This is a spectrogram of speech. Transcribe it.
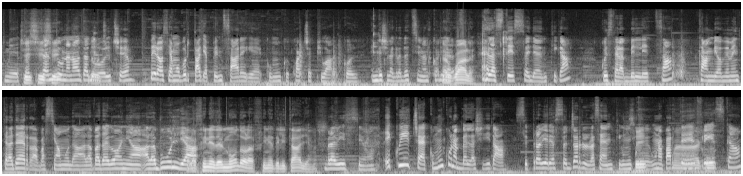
tu mi hai detto sì, sento sì, una nota dolce. dolce. però siamo portati a pensare che comunque qua c'è più alcol. Invece la gradazione alcolica è uguale. È la stessa, identica. Questa è la bellezza. Cambia ovviamente la terra, passiamo dalla Patagonia alla Puglia. Alla fine del mondo alla fine dell'Italia. Bravissimo. E qui c'è comunque una bella acidità. Se provi a riassaggiarlo la senti comunque sì, una parte fresca.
